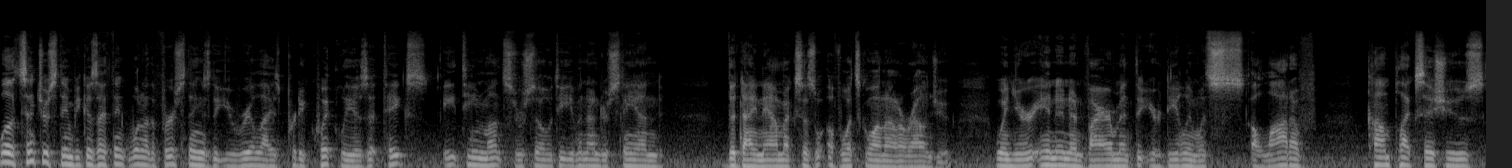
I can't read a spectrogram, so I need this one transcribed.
Well, it's interesting because I think one of the first things that you realize pretty quickly is it takes 18 months or so to even understand the dynamics of what's going on around you. When you're in an environment that you're dealing with a lot of complex issues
